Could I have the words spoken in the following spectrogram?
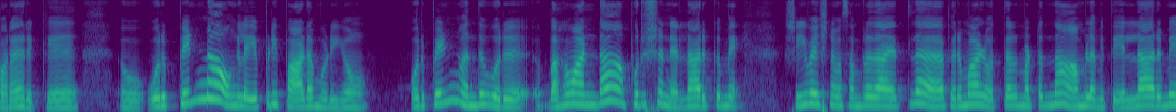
குறை இருக்குது ஒரு பெண்ணாக அவங்கள எப்படி பாட முடியும்? ஒரு பெண் வந்து ஒரு பகவான் தான் புருஷன் எல்லாருக்குமே. ஸ்ரீ வைஷ்ணவ சம்பிரதாயத்தில் பெருமாள் ஒத்தல் மட்டும்தான் ஆம்பளை மித்த எல்லாருமே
